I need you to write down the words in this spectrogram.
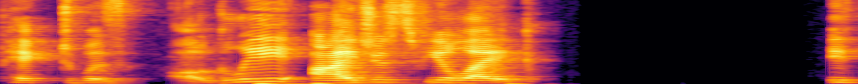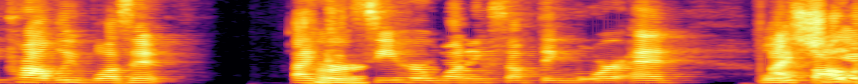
picked was ugly. I just feel like it probably wasn't. I Her. could see her wanting something more, and Well, I follow,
